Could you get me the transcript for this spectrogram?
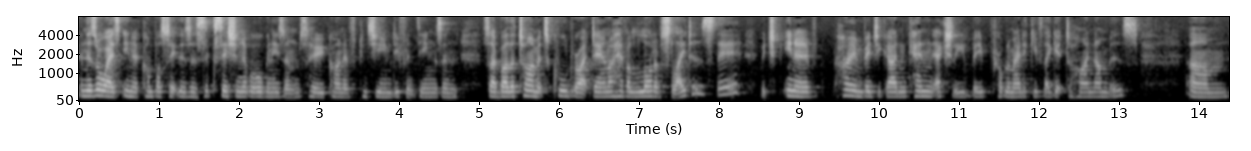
and there's always in a compost heap there's a succession of organisms who kind of consume different things and so by the time it's cooled right down i have a lot of slaters there which in a home veggie garden can actually be problematic if they get to high numbers. Um,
